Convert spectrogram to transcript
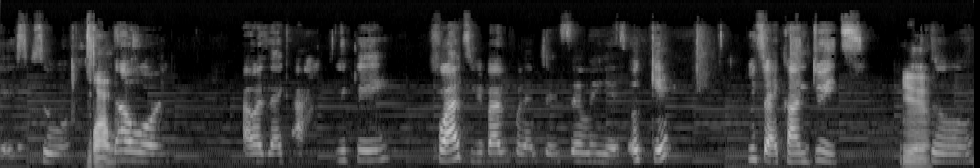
years. So Wow. that one, I was like, ah, okay, for her to be barbing for like 27 years, okay, means I can do it. Yeah. So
